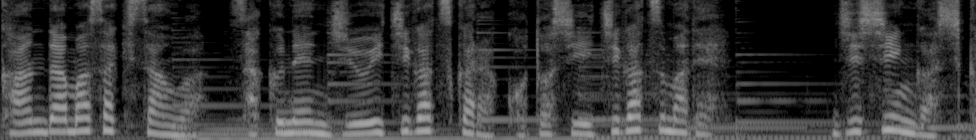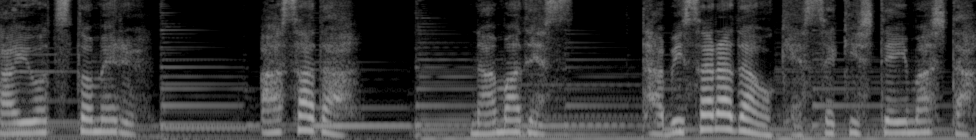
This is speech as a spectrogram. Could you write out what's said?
神田正輝さんは昨年11月から今年1月まで自身が司会を務める「朝だ生です旅サラダ」を欠席していました。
